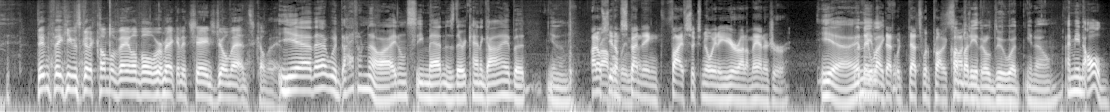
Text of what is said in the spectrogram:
didn't think he was going to come available. We're making a change. Joe Maddon's coming in. Yeah, that would. I don't know. I don't see Maddon as their kind of guy, but you know, I don't see them Probably not. spending five, six million a year on a manager. yeah, and they, would- like that would, that's what it probably cost. somebody that'll do what you know. I mean, all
